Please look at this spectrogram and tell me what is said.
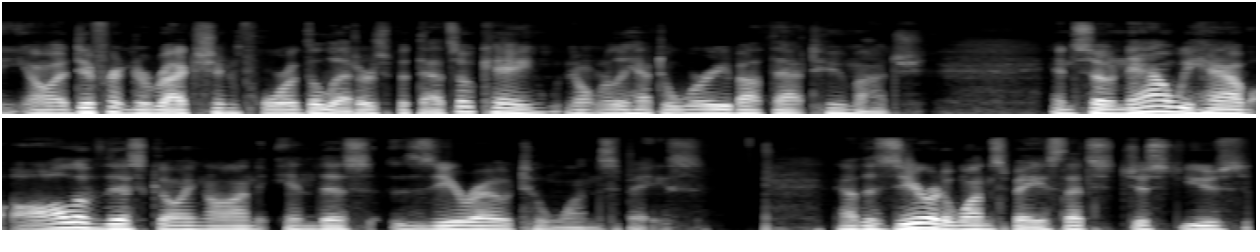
you know a different direction for the letters, but that's okay. We don't really have to worry about that too much. And so now we have all of this going on in this 0 to 1 space. Now the 0 to 1 space, that's just use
